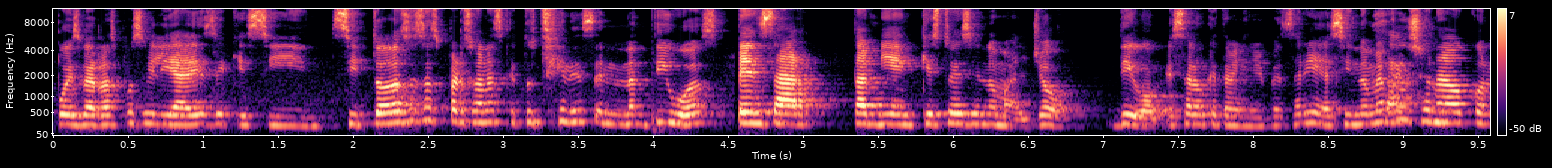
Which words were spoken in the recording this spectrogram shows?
pues ver las posibilidades de que si, si todas esas personas que tú tienes en antiguos, pensar también qué estoy haciendo mal yo. Digo, es algo que también yo pensaría. Si no me ha Exacto. funcionado con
